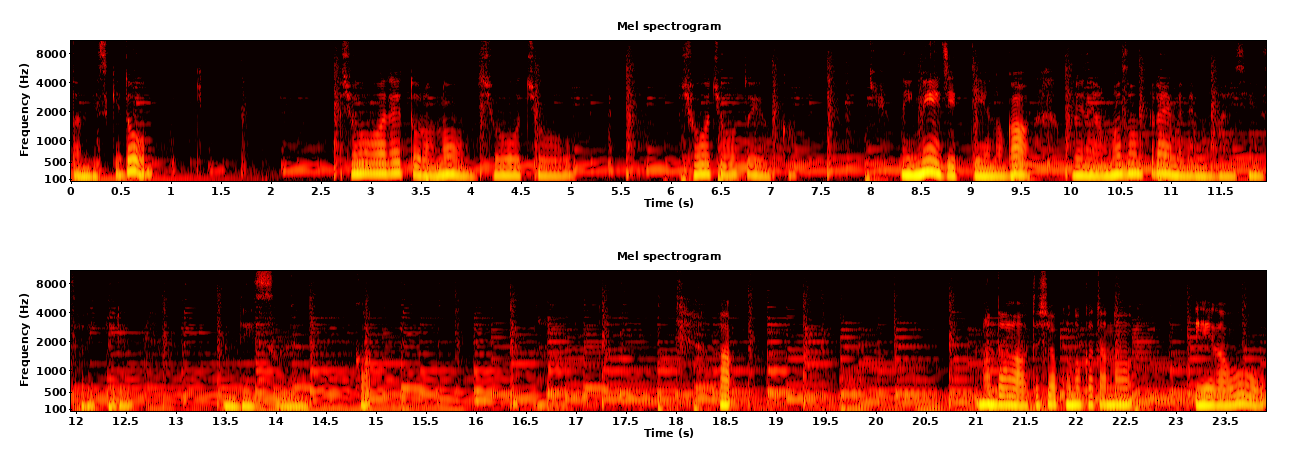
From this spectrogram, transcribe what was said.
たんですけど昭和レトロの象徴象徴というかイメージっていうのがこれね Amazon プライムでも配信されてるんですが。あ。まだ私はこの方の映画を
